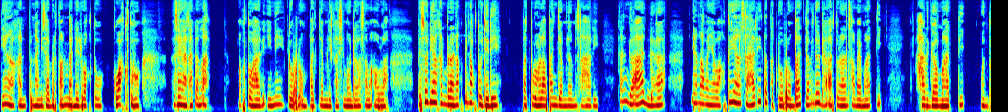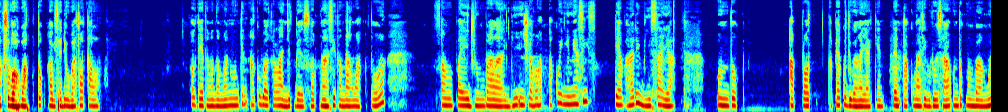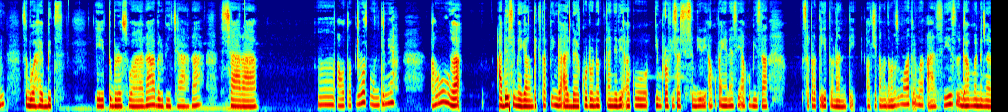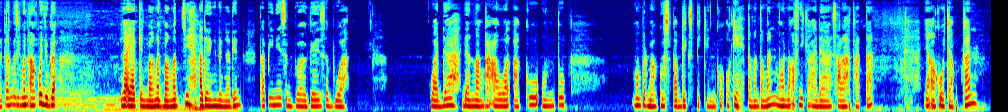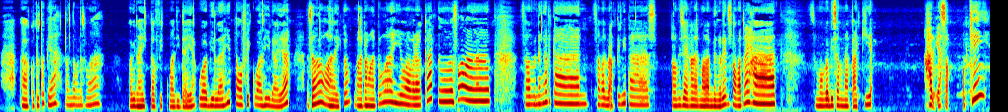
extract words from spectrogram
Dia nggak akan pernah bisa bertambah dari waktu waktu. Saya katakanlah, waktu hari ini 24 jam dikasih modal sama Allah. Besok dia akan beranak pinak tuh jadi 48 jam dalam sehari. Kan nggak ada. Yang namanya waktu ya sehari tetap 24 jam itu udah aturan sampai mati. Harga mati untuk sebuah waktu gak bisa diubah total oke teman-teman mungkin aku bakal lanjut besok masih tentang waktu sampai jumpa lagi insya Allah aku inginnya sih setiap hari bisa ya untuk upload tapi aku juga gak yakin. Dan aku masih berusaha untuk membangun sebuah habits yaitu bersuara berbicara secara hmm, autopilot mungkin ya. Aku nggak ada sih megang teks tapi nggak ada aku runutkan jadi aku improvisasi sendiri. Aku pengennya sih aku bisa seperti itu nanti. Oke teman-teman semua terima kasih sudah mendengarkan. Meskipun aku juga nggak yakin banget banget sih ada yang dengerin. Tapi ini sebagai sebuah wadah dan langkah awal aku untuk memperbagus public speakingku. Oke, teman-teman, mohon maaf jika ada salah kata yang aku ucapkan. Aku tutup ya teman-teman semua. Wabillahi taufik wal hidayah. Wabillahi taufik wal hidayah. Assalamualaikum warahmatullahi wabarakatuh. Selamat selamat mendengarkan. Selamat beraktivitas. Kalau misalnya kalian malam dengerin selamat rehat. Semoga bisa menapaki hari esok. Oke? okay?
